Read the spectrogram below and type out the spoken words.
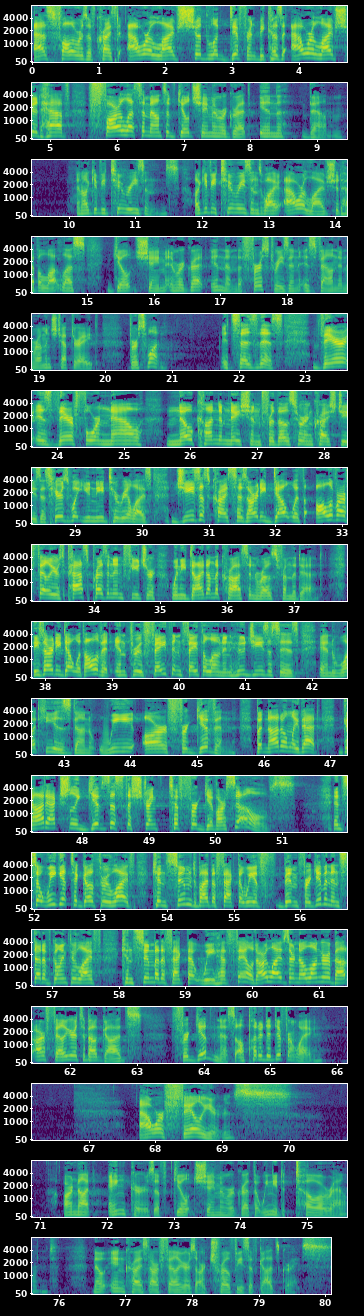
as followers of Christ, our lives should look different because our lives should have far less amounts of guilt, shame, and regret in them. And I'll give you two reasons. I'll give you two reasons why our lives should have a lot less guilt, shame, and regret in them. The first reason is found in Romans chapter 8, verse 1. It says this There is therefore now no condemnation for those who are in Christ Jesus. Here's what you need to realize Jesus Christ has already dealt with all of our failures, past, present, and future, when he died on the cross and rose from the dead. He's already dealt with all of it, and through faith and faith alone in who Jesus is and what he has done, we are forgiven. But not only that, God actually gives us the strength to forgive ourselves. And so we get to go through life consumed by the fact that we have been forgiven instead of going through life consumed by the fact that we have failed. Our lives are no longer about our failure, it's about God's forgiveness. I'll put it a different way. Our failures are not anchors of guilt, shame, and regret that we need to tow around. No, in Christ, our failures are trophies of God's grace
